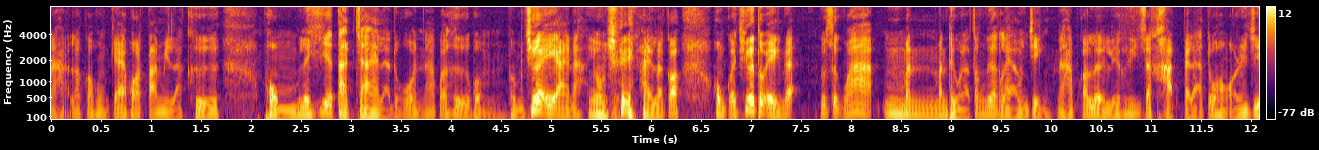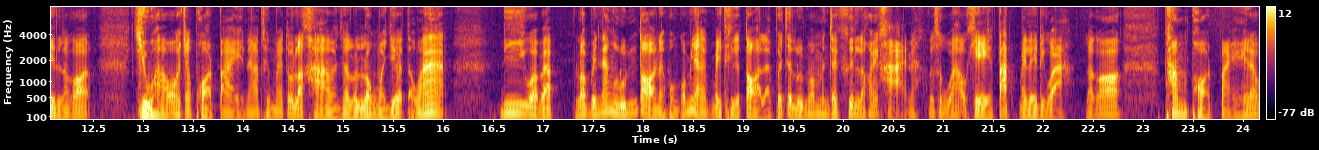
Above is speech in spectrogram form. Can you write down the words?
นะฮะแล้วก็ผมแก้พอร์ตตามนี้ละคือ ผมเลยที่จะตัดใจแล้วทุกคนนะครับก็คือผมผมเชื่อ AI นะผมเชื่อ AI แล้วก็ผมก็เชื่อตัวเองด้วยรู้สึกว่ามันมันถึงเวลาต้องเลือกแล้วจริงๆนะครับก็เลยเลือกที่จะคัดไปแหละตัวของ Origin แล้วก็ Q House ออกจากพอร์ตไปนะครับถึงแม้ตัวราคามันจะลดลงมาเยอะแต่ว่าดีกว่าแบบเราไปนั่งลุ้นต่อนะผมก็ไม่อยากไปถือต่อแล้วเพื่อจะลุ้นว่ามันจะขึ้นแล้วค่อยขายนะรู้สึกว่าโอเค ตัดไปเลยดีกว่า แล้วก็ทำพอร์ตใหม่ให้เรา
